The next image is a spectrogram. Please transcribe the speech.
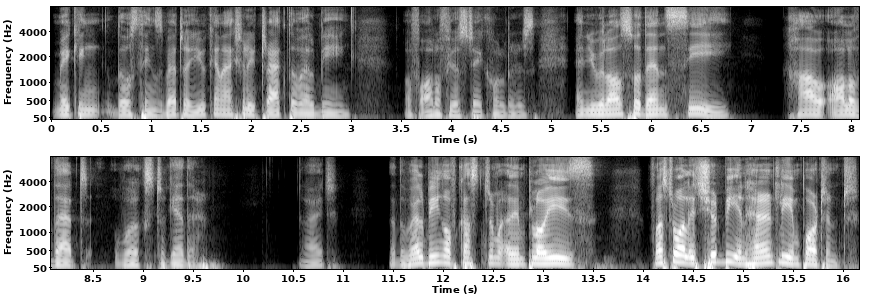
making those things better, you can actually track the well-being of all of your stakeholders and you will also then see how all of that works together right? That the well-being of customer employees first of all it should be inherently important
